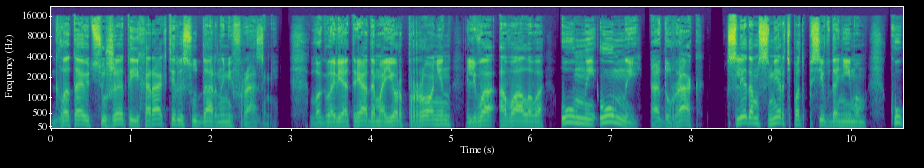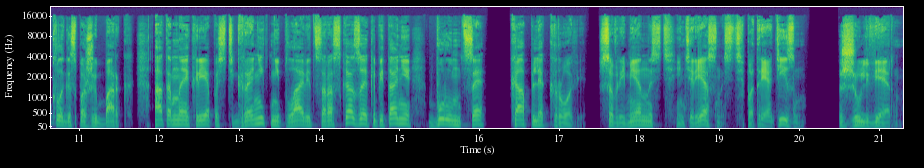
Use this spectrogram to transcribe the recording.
глотают сюжеты и характеры с ударными фразами. Во главе отряда майор Пронин, Льва Овалова, умный, умный, а дурак. Следом смерть под псевдонимом, кукла госпожи Барк, атомная крепость, гранит не плавится, рассказы о капитане Бурунце, капля крови, современность, интересность, патриотизм. Жюль Верн.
